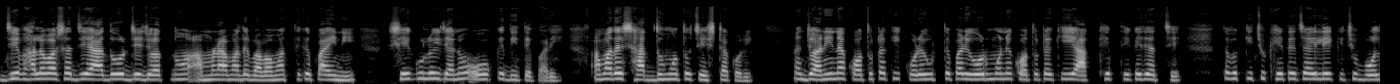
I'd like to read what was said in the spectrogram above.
যে ভালোবাসা, যে আদর, যে যত্ন আমরা আমাদের বাবা মার থেকে পাইনি, সেগুলোই যেন ওকে দিতে পারি। আমাদের সাধ্য মতো চেষ্টা করি। জানি না কতটা কি করে উঠতে পারি, ওর মনে কতটা কি আক্ষেপ থেকে যাচ্ছে। তবে কিছু খেতে চাইলে, কিছু বল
